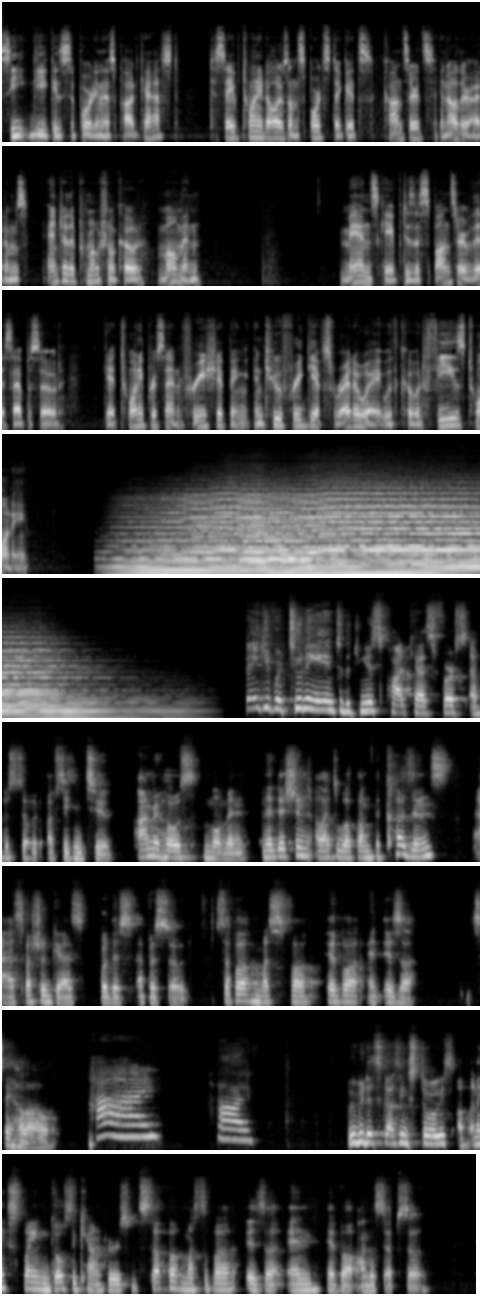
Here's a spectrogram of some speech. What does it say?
SeatGeek is supporting this podcast. To save $20 on sports tickets, concerts, and other items, enter the promotional code MOMEN. Manscaped is a sponsor of this episode. Get 20% free shipping and two free gifts right away with code FEES20. Thank you for tuning in to the Genius Podcast first episode of season two. I'm your host, Momin. In addition, I'd like to welcome the cousins as special guests for this episode. Safa, Mustafa, Hiba, and Iza. Say hello. Hi. Hi. We'll be discussing stories of unexplained ghost encounters with Safa, Mustafa, Iza, and Hiba on this episode.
